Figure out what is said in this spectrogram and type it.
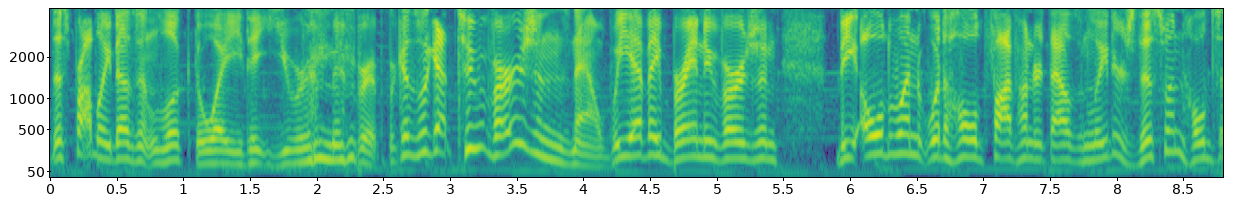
this probably doesn't look the way that you remember it because we got two versions now. We have a brand new version. The old one would hold 500,000 liters. This one holds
